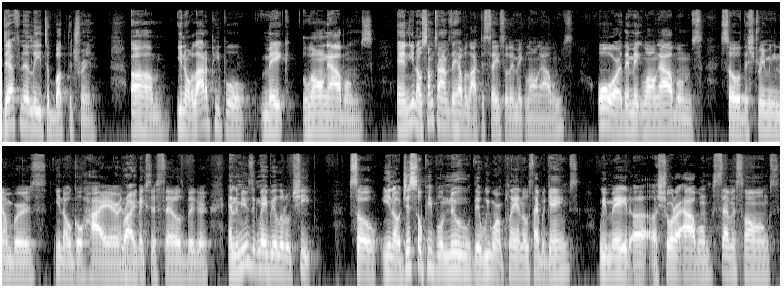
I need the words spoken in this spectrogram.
definitely to buck the trend. Um, you know, a lot of people make long albums, and you know, sometimes they have a lot to say, so they make long albums, or they make long albums so the streaming numbers, you know, go higher and Right. makes their sales bigger, and the music may be a little cheap. So, you know, just so people knew that we weren't playing those type of games, we made a, a shorter album, seven songs,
